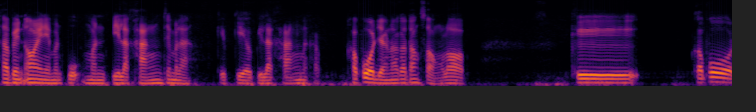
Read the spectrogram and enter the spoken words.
ถ้าเป็นอ้อยเนี่ยมันปลูกมันปีละครั้งใช่ไหมล่ะเก็บเกี่ยวปีละครั้งนะครับข้าวโพดอย่างน้อยก็ต้องสองรอบ คือข้าวโพด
